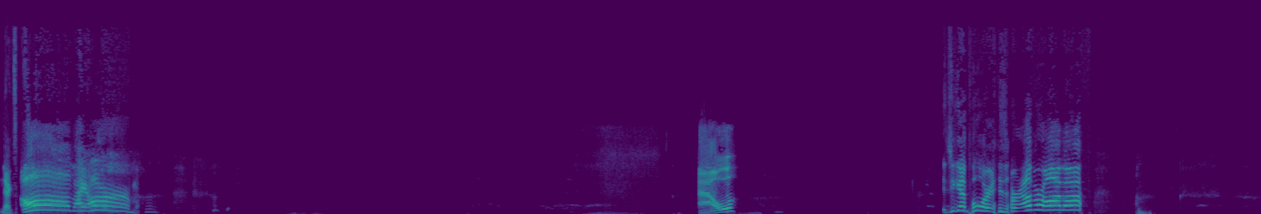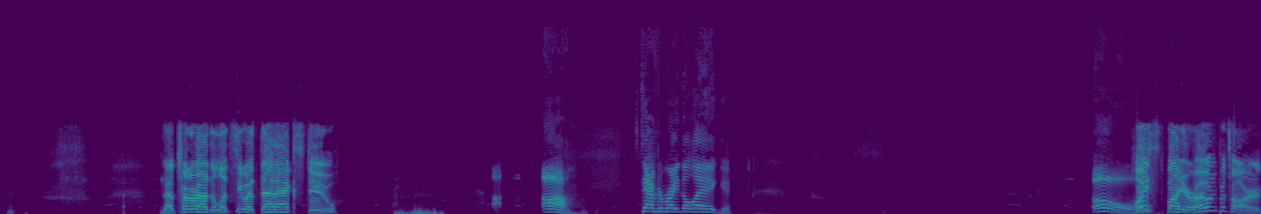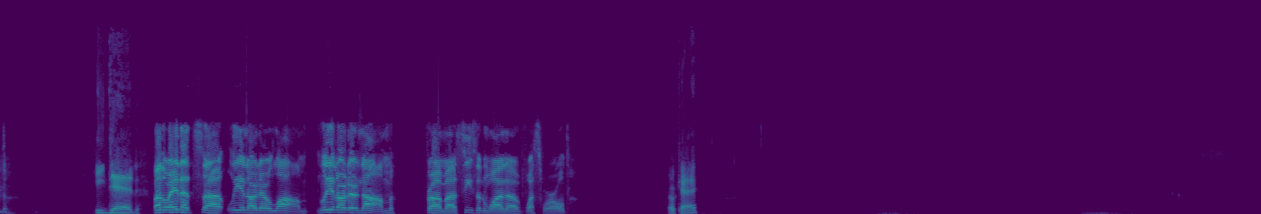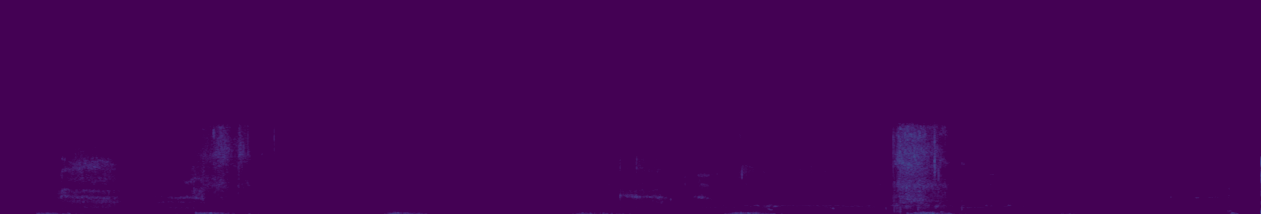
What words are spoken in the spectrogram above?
Next. Oh, my arm! Ow! Is she gonna pull her, is her other arm off? Now turn around and let's see what that axe do. Ah, stabbed her right in the leg. Oh, Hoist by your own petard. he did. By the way, that's uh, Leonardo Lam, Leonardo Nam from uh, season one of Westworld. Okay.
